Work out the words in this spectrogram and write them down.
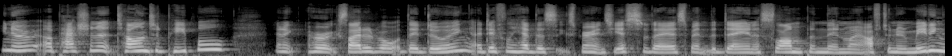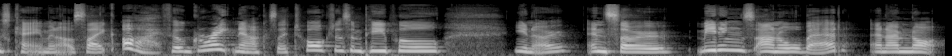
you know, are passionate, talented people and who are excited about what they're doing. I definitely had this experience yesterday. I spent the day in a slump and then my afternoon meetings came and I was like, oh, I feel great now because I talked to some people, you know. And so meetings aren't all bad. And I'm not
